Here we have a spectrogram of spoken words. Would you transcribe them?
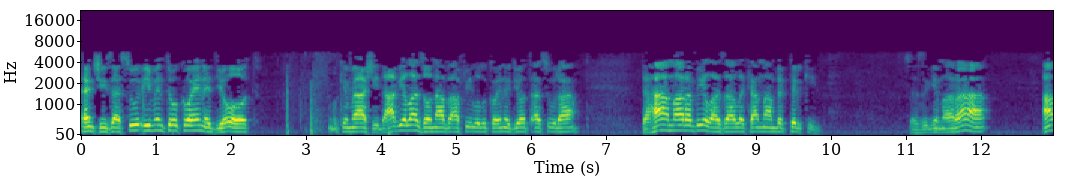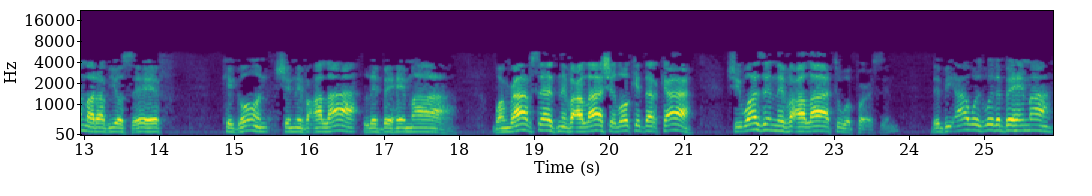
and she's asur even to a kohen hediot. Look at Rashi. Davila zona va'afilu l'kohen hediot asura. Taha amar Rabbi Elazar lekamam bepirkin. Says the Gemara. Amar Rav Yosef kegon sheniv'ala lebehema. When Rav says niv'ala shelo kedarka, she wasn't niv'ala to a person. The bi'ah was with a behemah.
